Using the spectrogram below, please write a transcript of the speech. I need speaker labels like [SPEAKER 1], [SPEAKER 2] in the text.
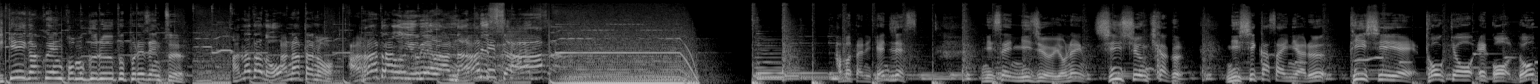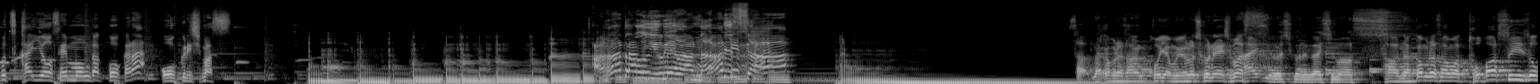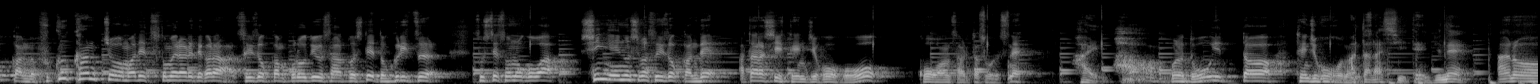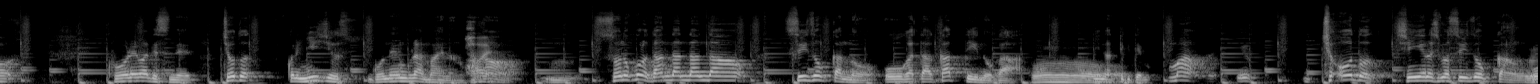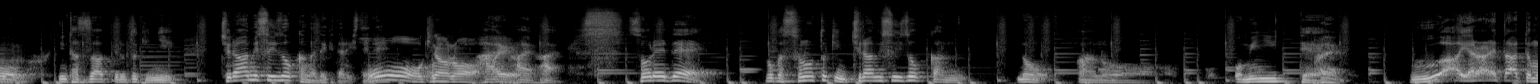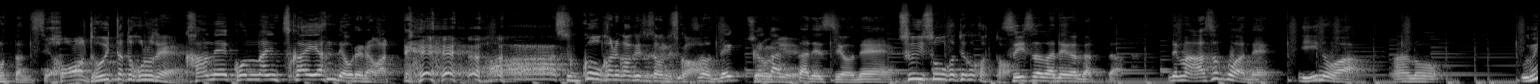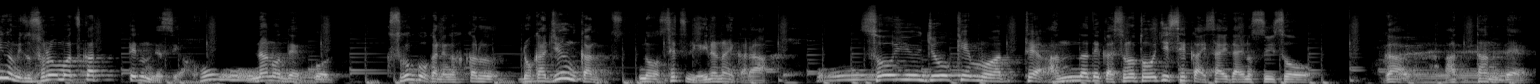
[SPEAKER 1] 滋慶学園 COMグループ presents。
[SPEAKER 2] あなたの？
[SPEAKER 1] あなたのあなたの夢は何ですか？浜谷健二です。2024年新春企画。西葛西にある TCA 東京 ECO動物海洋専門学校からお送りします。あなたの夢は何ですか？さあ中村さん今夜もよろしくお願いします、
[SPEAKER 3] はい、よろしくお願いします。
[SPEAKER 1] さあ中村さんは鳥羽水族館の副館長まで務められてから水族館プロデューサーとして独立そしてその後は新江ノ島水族館で新しい展示方法を考案されたそうですね
[SPEAKER 3] はい。
[SPEAKER 1] はあこれはどういった展示方法なんですか？
[SPEAKER 3] 新しい展示ね。あの、これはですね、ちょうどこれ25年ぐらい前なのかな。
[SPEAKER 1] は
[SPEAKER 3] うん、その頃だんだんだんだん水族館の大型化っていうのがになってきてまあちょうど新江ノ島水族館を、に携わってる時に美ら海水族館ができたりしてね。
[SPEAKER 1] おお沖縄の。
[SPEAKER 3] はいはい。はい。それで僕はその時に美ら海水族館のあのを見に行って、
[SPEAKER 1] はい、
[SPEAKER 3] うわやられたって思ったんですよ。
[SPEAKER 1] はあどういったところで？
[SPEAKER 3] 金こんなに使いやんで俺らはって。
[SPEAKER 1] はあすっごいお金かけてたんですか？
[SPEAKER 3] そうでっかかったですよね。
[SPEAKER 1] 水槽がでかかった？
[SPEAKER 3] 水槽がでかかった。でまああそこはねいいのはあの海の水そのまま使ってるんですよ。なのでこうすごくお金がかかるろ過循環の設備がいらないからそういう条件もあってあんなでかいその当時世界最大の水槽があったんで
